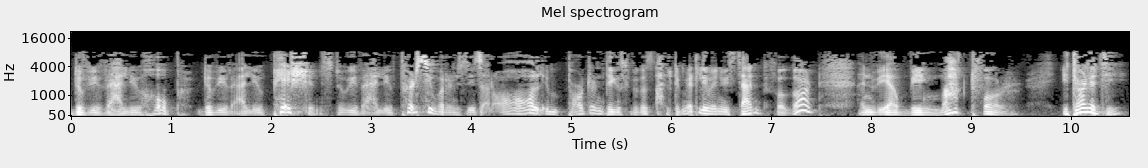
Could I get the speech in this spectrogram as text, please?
Do we value hope? Do we value patience? Do we value perseverance? These are all important things because ultimately when we stand before God and we are being marked for eternity,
